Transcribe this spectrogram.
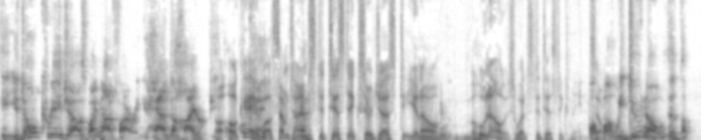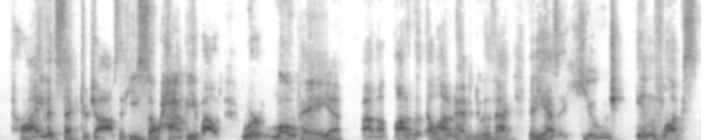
you don't create jobs by not firing. You had to hire people. Oh, okay. okay. Well, sometimes and, statistics are just, you know, who knows what statistics mean. Well, so. but we do know that the private sector jobs that he's so happy about were low pay. Yeah. Uh, a lot of the, a lot of it had to do with the fact that he has a huge influx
